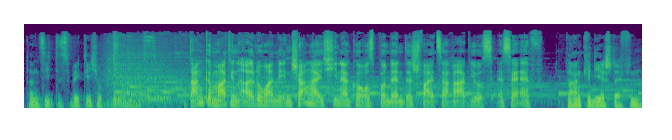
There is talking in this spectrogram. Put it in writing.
dann sieht es wirklich okay aus. Danke Martin Aldoran in Shanghai, China-Korrespondent des Schweizer Radios SRF. Danke dir, Steffen.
